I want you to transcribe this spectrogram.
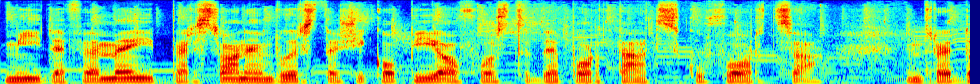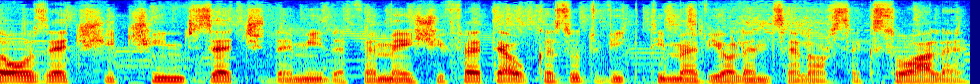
Mii de femei, persoane în vârstă și copii au fost deportați cu forța. Între 20 și 50 de mii de femei și fete au căzut victime violențelor sexuale.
